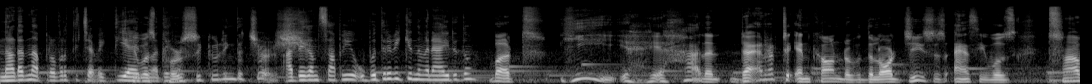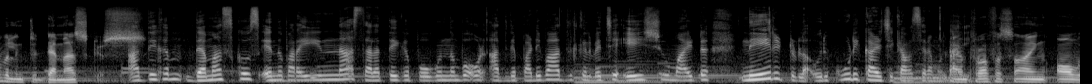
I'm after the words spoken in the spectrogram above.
നടന്ന പ്രവർത്തിച്ച വ്യക്തിയായിരുന്നു അദ്ദേഹം. persecuting the church. അദ്ദേഹം സഭയെ ഉപദ്രവിക്കുന്നവനായിരുന്നു. But he, he had a direct encounter with the Lord Jesus as he was traveling to Damascus. അദ്ദേഹം ഡെമാസ്കോസ് എന്ന് പറയുന്ന സ്ഥലത്തേക്ക് പോകുമ്പോൾ അതിന്റെ പടിവാതിൽക്കൽ വെച്ച് യേശുവുമായിട്ട് നേരിട്ടുള്ള ഒരു കൂടിക്കാഴ്ചയ്ക്ക് അവസരമുണ്ടായി. Over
